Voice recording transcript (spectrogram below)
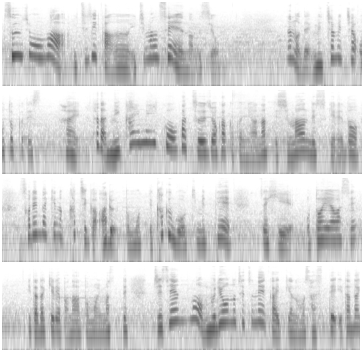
通常は1時間1万1000円なんですよ。なのでめちゃめちゃお得です、はい、ただ2回目以降は通常価格にはなってしまうんですけれどそれだけの価値があると思って覚悟を決めてぜひお問い合わせいただければなと思います。で事前の無料の説明会っていうのもさせていただ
